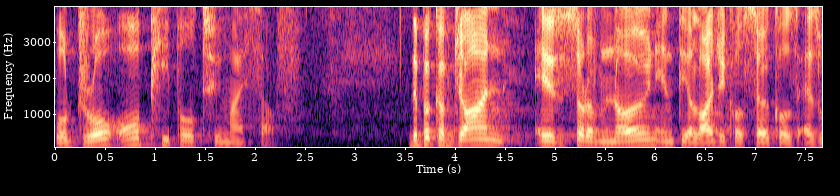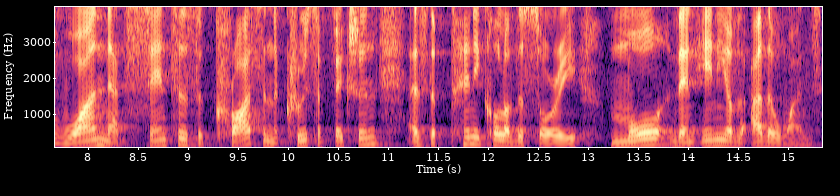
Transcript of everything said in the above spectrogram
will draw all people to myself. The book of John is sort of known in theological circles as one that centers the cross and the crucifixion as the pinnacle of the story more than any of the other ones.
